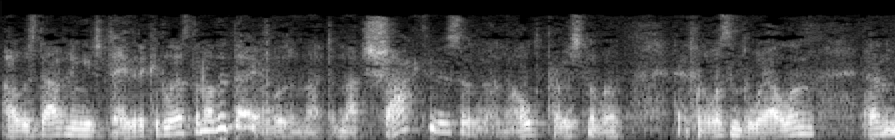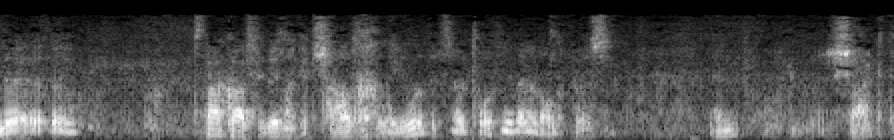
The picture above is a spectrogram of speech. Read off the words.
I was davening each day that it could last another day. I wasn't not, not shocked. He was an old person who wasn't well and, and, uh, it's not, God forbid, like a child Khalil. It's not talking about an older person. And shocked.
